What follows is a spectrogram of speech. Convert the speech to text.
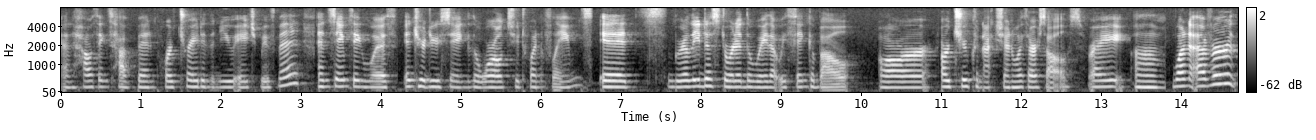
and how things have been portrayed in the new age movement. And same thing with introducing the world to twin flames. It's really distorted the way that we think about our our true connection with ourselves, right? Um, whenever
